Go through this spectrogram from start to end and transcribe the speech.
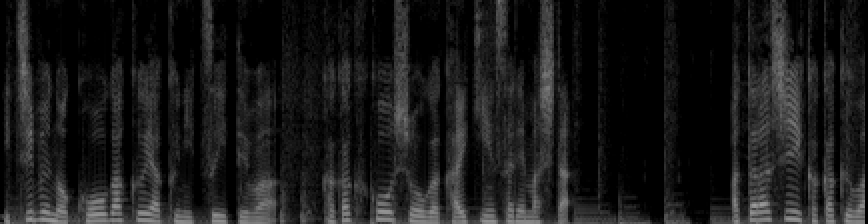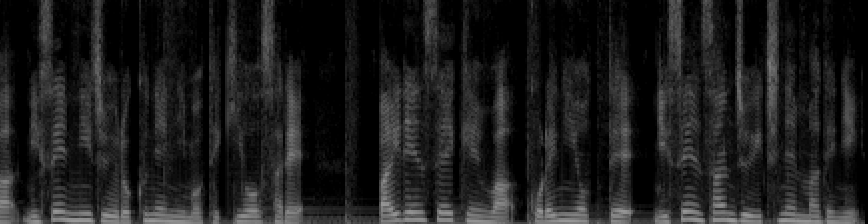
一部の高額薬については価格交渉が解禁されました。新しい価格は2026年にも適用され、バイデン政権はこれによって2031年までに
